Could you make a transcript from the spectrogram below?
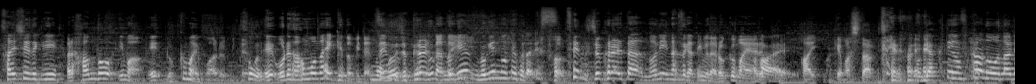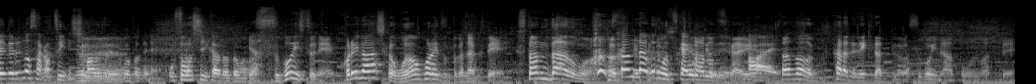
最終的にあれハンド今え？6枚もあるみたいな。え？俺なんもないけどみたいな。全部除くられたのに。無限無限の手札です。そう。全部除くられたのになぜか手札6枚あるはいはい、負けましたみたいなもう逆転不可能なレベルの差がついてしまうということでね恐ろしいカードだと思います。いやすごいですよね。これがしかもモダンホライズンとかじゃなくてスタンダードのスタンダードでも使えるというね。はい。スタンダードから出てきたっていうのがすごいなと思いまして。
